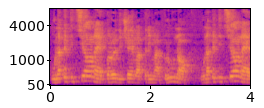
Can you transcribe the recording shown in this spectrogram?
una petizione, quello che diceva prima Bruno, una petizione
